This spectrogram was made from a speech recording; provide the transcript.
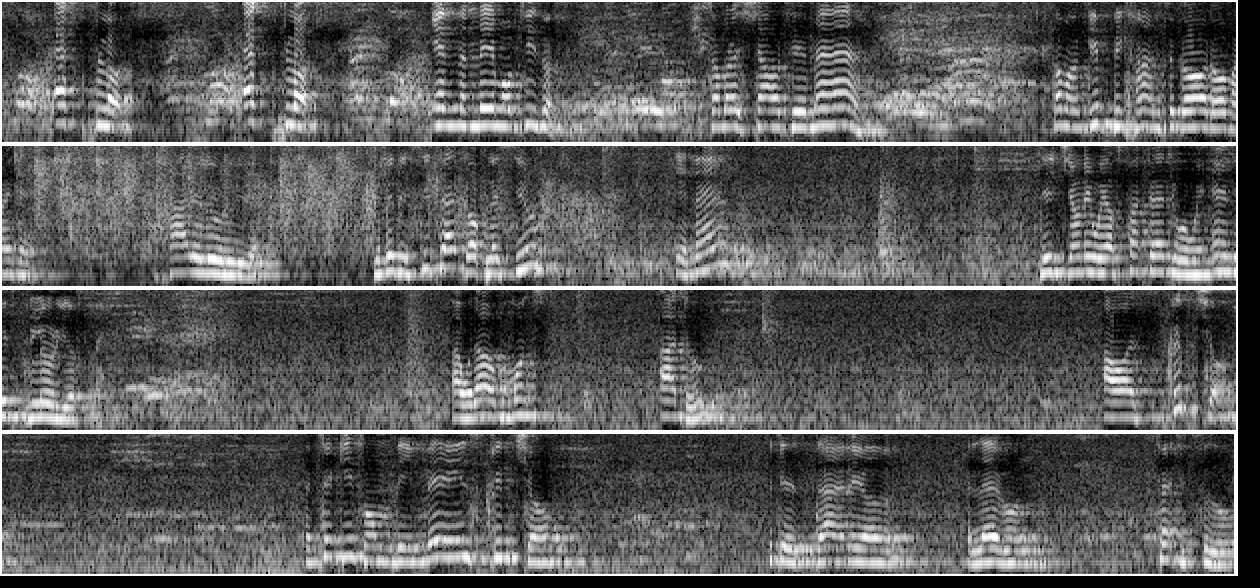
Exploits. Exploits. exploits In the name of Jesus. in the name of Jesus. Somebody shout amen. Come on, give big hand to God Almighty. Hallelujah. You may be seated. God bless you. Amen. This journey we have started, we will end it gloriously. And without much ado, our scripture taking from the main scripture, which is Daniel 11 32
